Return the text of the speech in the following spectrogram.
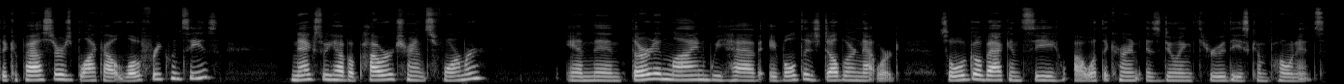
the capacitors block out low frequencies. Next we have a power transformer, and then third in line we have a voltage doubler network. So we'll go back and see uh, what the current is doing through these components.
